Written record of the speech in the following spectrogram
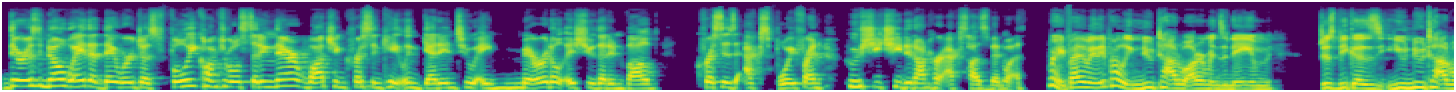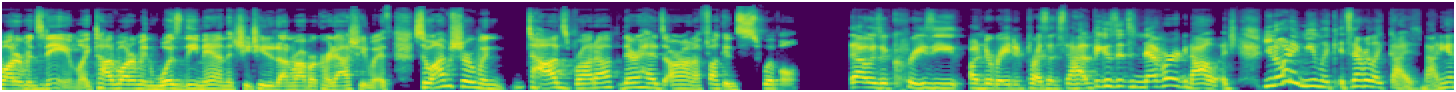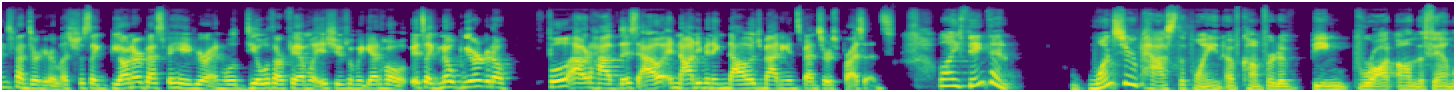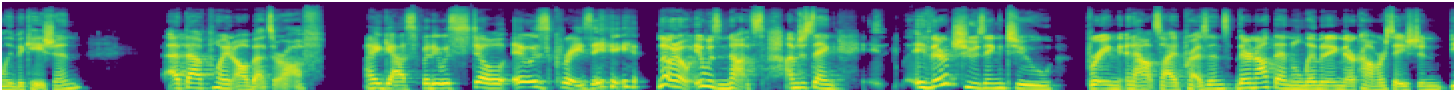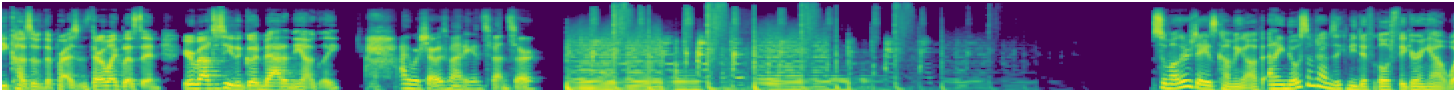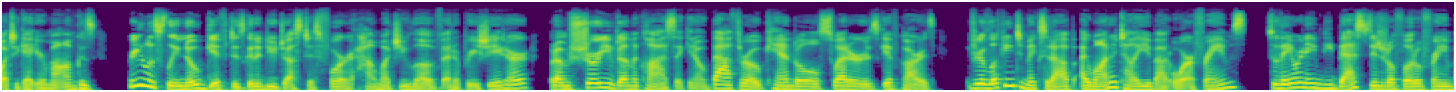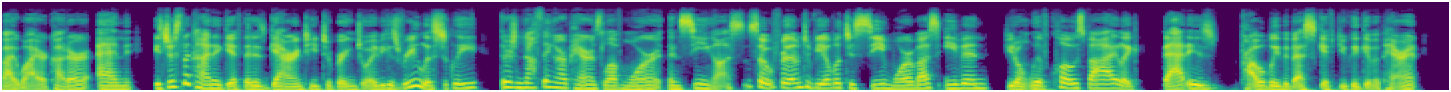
there is no way that they were just fully comfortable sitting there watching Kris and Caitlyn get into a marital issue that involved Kris's ex boyfriend, who she cheated on her ex husband with. Right. By the way, they probably knew Todd Waterman's name just because you knew Todd Waterman's name. Like Todd Waterman was the man that she cheated on Robert Kardashian with. So I'm sure when Todd's brought up, their heads are on a fucking swivel. That was a crazy underrated presence to have because it's never acknowledged. You know what I mean? Like it's never like, guys, Maddie and Spencer here. Let's just like be on our best behavior and we'll deal with our family issues when we get home. It's like, nope, we are gonna full out have this out and not even acknowledge Maddie and Spencer's presence. Well, I think that once you're past the point of comfort of being brought on the family vacation, at that point, all bets are off. I guess, but it was still, it was crazy. no, no, it was nuts. I'm just saying, if they're choosing to bring an outside presence, they're not then limiting their conversation because of the presence. They're like, listen, you're about to see the good, bad, and the ugly. I wish I was Maddie and Spencer. So Mother's Day is coming up, and I know sometimes it can be difficult figuring out what to get your mom because realistically, no gift is going to do justice for how much you love and appreciate her. But I'm sure you've done the classic, you know, bathrobe, candle, sweaters, gift cards. If you're looking to mix it up, I want to tell you about Aura Frames. So they were named the best digital photo frame by Wirecutter. And it's just the kind of gift that is guaranteed to bring joy because realistically, there's nothing our parents love more than seeing us. So for them to be able to see more of us, even if you don't live close by, like that is probably the best gift you could give a parent.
